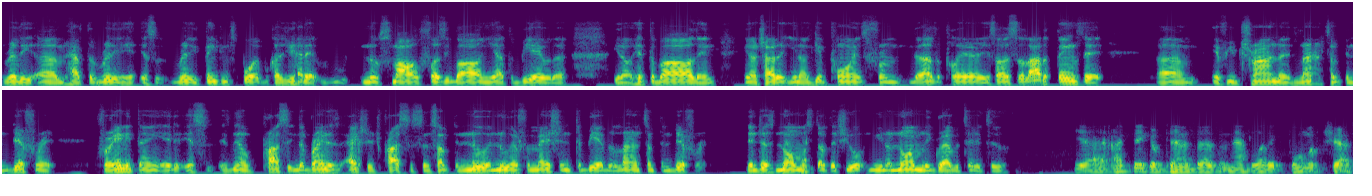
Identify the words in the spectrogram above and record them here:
Really, um, have to really it's a really thinking sport because you had that you know small fuzzy ball and you have to be able to, you know, hit the ball and you know try to you know get points from the other player. So it's a lot of things that um, if you're trying to learn something different for anything, it, it's, it's you know processing the brain is actually processing something new and new information to be able to learn something different than just normal stuff that you you know normally gravitated to. Yeah, I think of tennis as an athletic form of chess.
